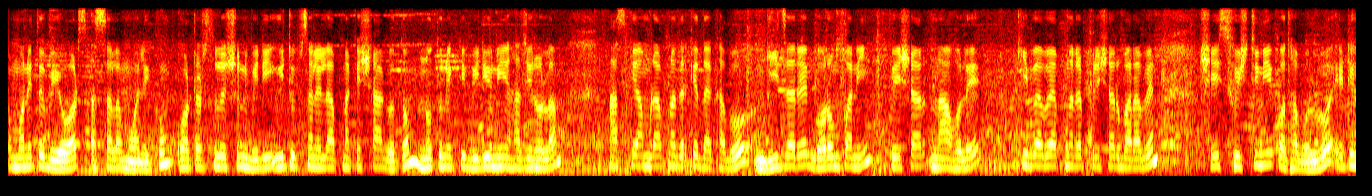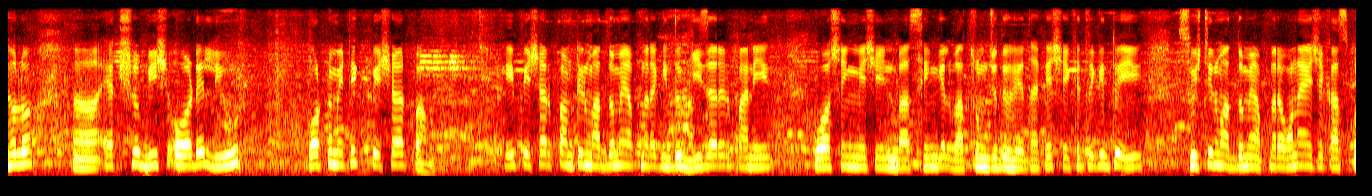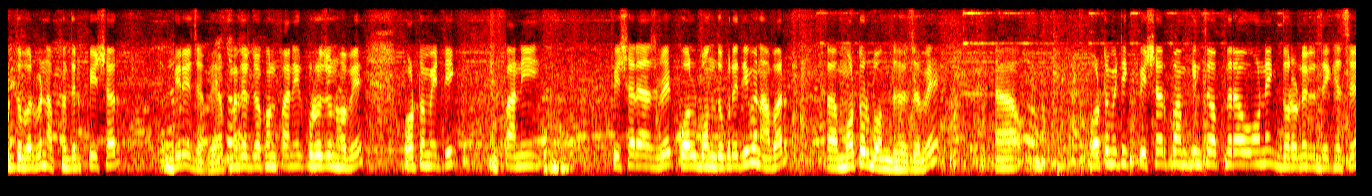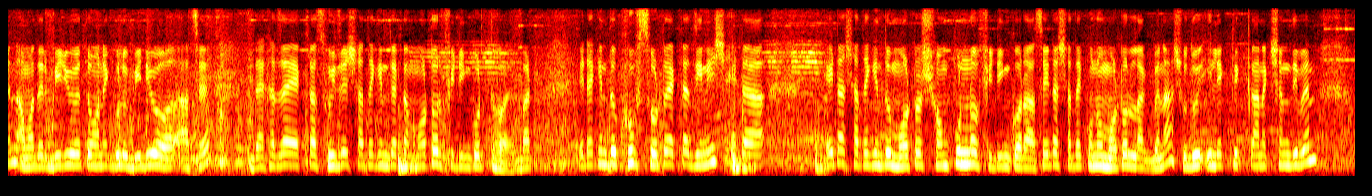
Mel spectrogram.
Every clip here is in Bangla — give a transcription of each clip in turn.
সম্মানিত ভিউয়ার্স, আসসালামু আলাইকুম। ওয়াটার সলিউশন ভিডিও ইউটিউব চ্যানেলে আপনাকে স্বাগতম। নতুন একটি ভিডিও নিয়ে হাজির হলাম। আজকে আমরা আপনাদেরকে দেখাবো গিজারে গরম পানি প্রেশার না হলে কীভাবে আপনারা প্রেশার বাড়াবেন, সেই সুইচটি নিয়ে কথা বলব। এটি হলো একশো বিশ ওয়ার্ডে লিউর অটোমেটিক প্রেশার পাম্প। এই প্রেশার পাম্পটির মাধ্যমে আপনারা কিন্তু গিজারের পানি ওয়াশিং মেশিন বা সিঙ্গেল বাথরুম যদি হয়ে থাকে, সেক্ষেত্রে কিন্তু এই সুইচটির মাধ্যমে আপনারা অনায়াসে কাজ করতে পারবেন, আপনাদের প্রেশার বেড়ে যাবে। আপনাদের যখন পানির প্রয়োজন হবে অটোমেটিক পানি প্রেশারে আসবে কল বন্ধ করে দিবেন, আবার মোটর বন্ধ হয়ে যাবে। অটোমেটিক প্রেশার পাম্প কিন্তু আপনারা অনেক ধরনের দেখেছেন। আমাদের ভিডিওতে অনেকগুলো ভিডিও আছে। দেখা যায় একটা সুইচের সাথে কিন্তু একটা মোটর ফিটিং করতে হয়। বাট এটা কিন্তু খুব ছোট একটা জিনিস। এটা এটার সাথে কিন্তু মোটর সম্পূর্ণ ফিটিং করা আছে। এটার সাথে কোনো মোটর লাগবে না, শুধু ইলেকট্রিক কানেকশন দিবেন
